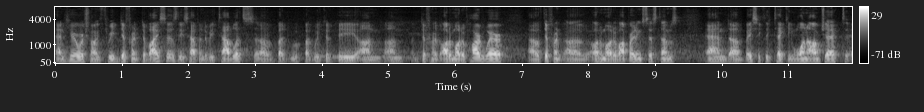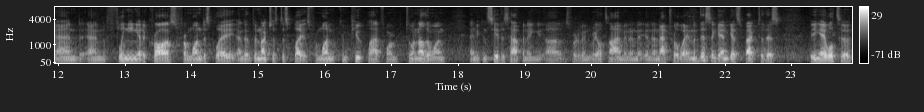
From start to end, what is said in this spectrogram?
And here we're showing three different devices. These happen to be tablets, uh, but, but we could be on, on different automotive hardware, uh, with different automotive operating systems, and basically taking one object and, and flinging it across from one display, and they're not just displays, from one compute platform to another one and you can see this happening uh, sort of in real time in a, in a natural way. And this again gets back to this being able to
